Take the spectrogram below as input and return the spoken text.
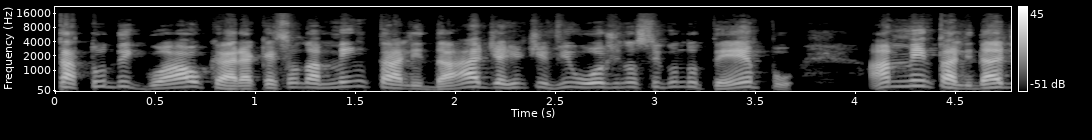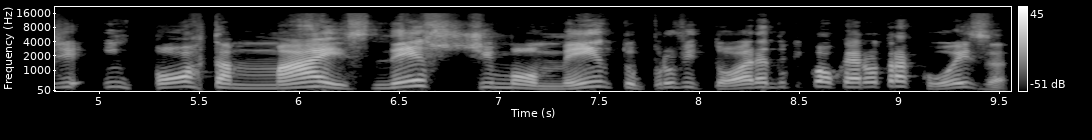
Tá tudo igual, cara. A questão da mentalidade a gente viu hoje no segundo tempo. A mentalidade importa mais neste momento para o Vitória do que qualquer outra coisa.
